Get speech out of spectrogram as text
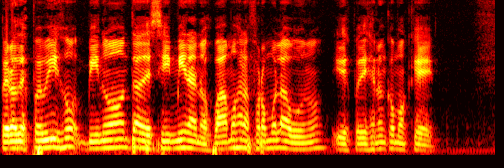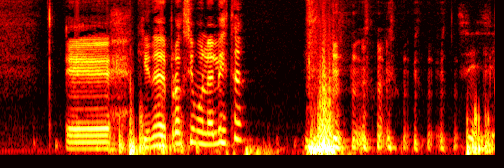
Pero después vino, vino Onda a decir, mira, nos vamos a la Fórmula 1 y después dijeron como que, eh, ¿quién es el próximo en la lista? sí, sí.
